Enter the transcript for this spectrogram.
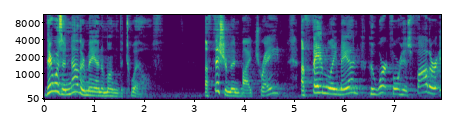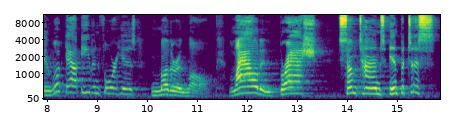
There was another man among the twelve, a fisherman by trade, a family man who worked for his father and looked out even for his mother in law. Loud and brash, sometimes impetus,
